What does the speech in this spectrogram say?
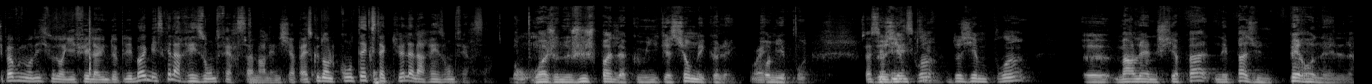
vais pas vous demander si vous auriez fait la une de Playboy, mais est-ce qu'elle a raison de faire ça, Marlène Schiappa? Est-ce que dans le contexte actuel, elle a raison de faire ça? Bon, moi je ne juge pas de la communication de mes collègues. Premier point. Ça, deuxième, point deuxième point, euh, Marlène Schiappa n'est pas une péronnelle.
